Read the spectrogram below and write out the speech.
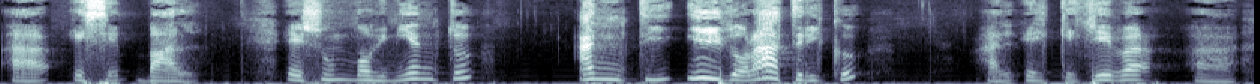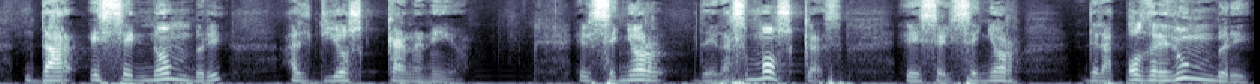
a ese Baal. Es un movimiento anti-idolátrico el que lleva a dar ese nombre al dios cananeo. El señor de las moscas es el señor de la podredumbre,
